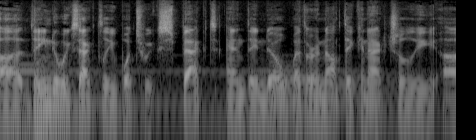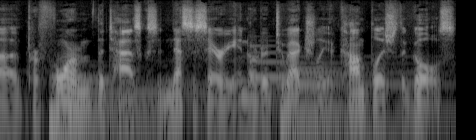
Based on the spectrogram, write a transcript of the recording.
uh, they know exactly what to expect and they know whether or not they can actually uh, perform the tasks necessary in order to actually accomplish the goals.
